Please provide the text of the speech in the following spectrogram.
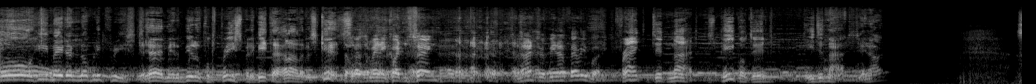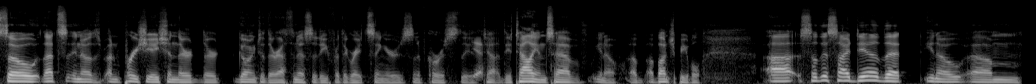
Oh, he made a lovely priest. Yeah, he made a beautiful priest, but he beat the hell out of his kids. So Doesn't mean he couldn't sing. Sinatra beat up everybody. Frank did not. His people did. He did not. You know. So that's you know an appreciation. They're they're going to their ethnicity for the great singers, and of course the yeah. the Italians have you know a, a bunch of people. Uh, so this idea that you know um,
